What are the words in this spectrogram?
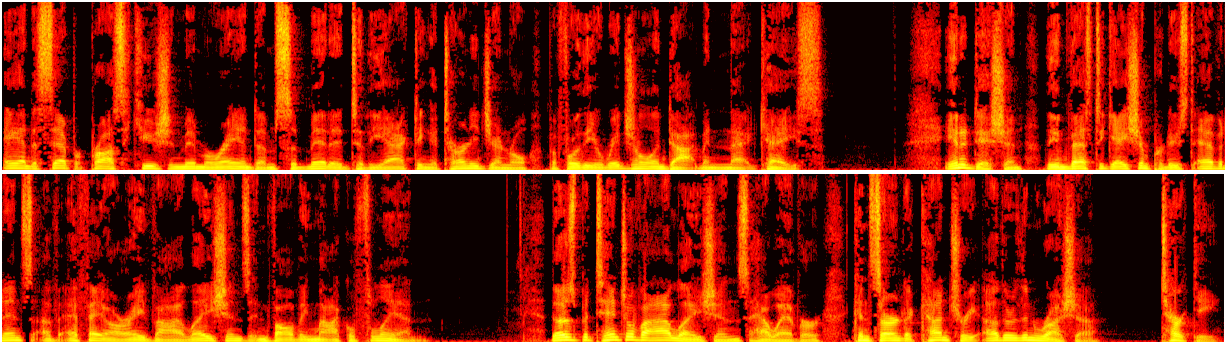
and a separate prosecution memorandum submitted to the acting attorney general before the original indictment in that case. In addition, the investigation produced evidence of FARA violations involving Michael Flynn. Those potential violations, however, concerned a country other than Russia, Turkey,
